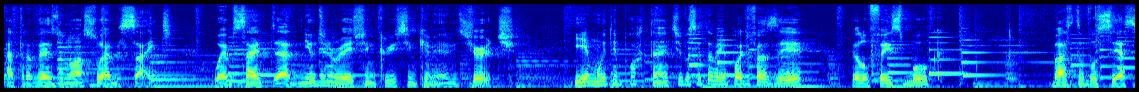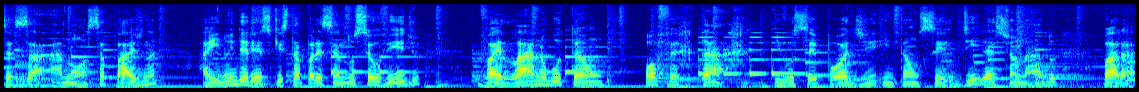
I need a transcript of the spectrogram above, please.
através do nosso website, o website da New Generation Christian Community Church. E é muito importante, você também pode fazer pelo Facebook. Basta você acessar a nossa página, aí no endereço que está aparecendo no seu vídeo, vai lá no botão ofertar e você pode então ser direcionado para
